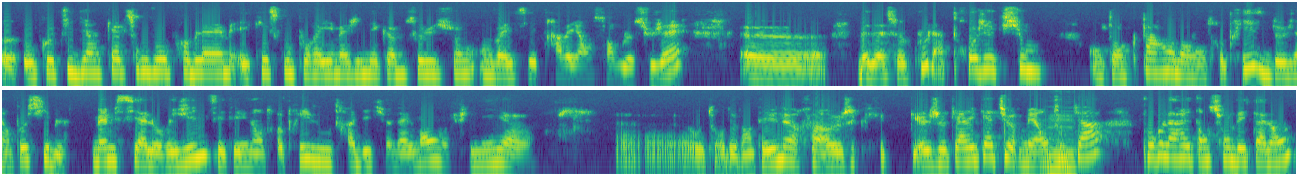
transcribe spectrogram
euh, au quotidien quels sont vos problèmes et qu'est-ce qu'on pourrait imaginer comme solution, on va essayer de travailler ensemble le sujet. Ben, d'un seul coup, la projection en tant que parent dans l'entreprise devient possible, même si à l'origine c'était une entreprise où traditionnellement on finit autour de 21 heures. Enfin, je, caricature, mais en tout mm. cas, pour la rétention des talents,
